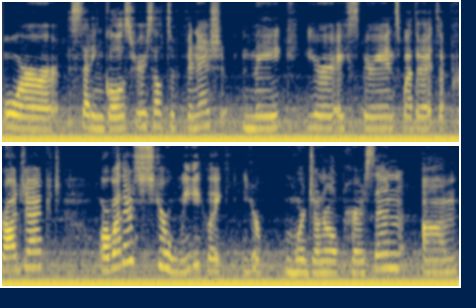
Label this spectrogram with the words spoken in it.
or setting goals for yourself to finish make your experience, whether it's a project or whether it's just your week, like you're more general person, um,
